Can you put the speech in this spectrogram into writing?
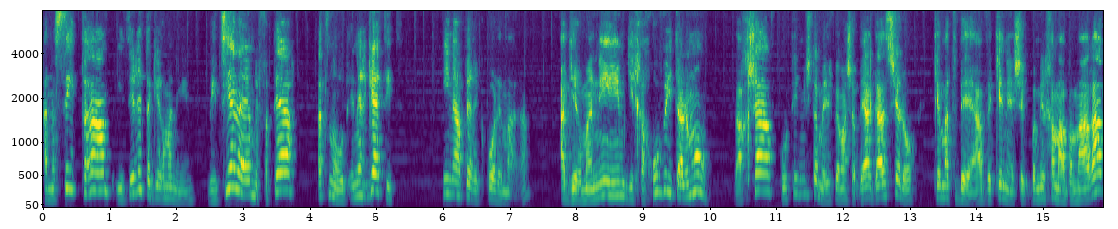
הנשיא טראמפ הזהיר את הגרמנים והציע להם לפתח עצמאות אנרגטית. הנה הפרק פה למעלה. הגרמנים גיחכו והתעלמו, ועכשיו פוטין משתמש במשאבי הגז שלו כמטבע וכנשק במלחמה במערב.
